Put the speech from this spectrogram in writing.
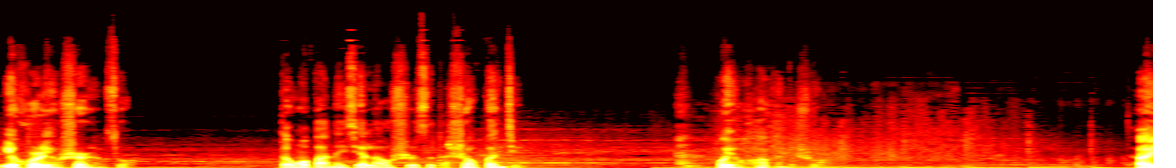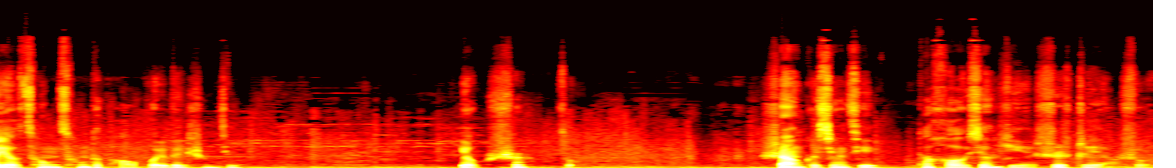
一会儿有事儿要做。等我把那些老石子的烧干净，我有话跟你说。”他又匆匆的跑回卫生间，有事儿。上个星期他好像也是这样说的。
